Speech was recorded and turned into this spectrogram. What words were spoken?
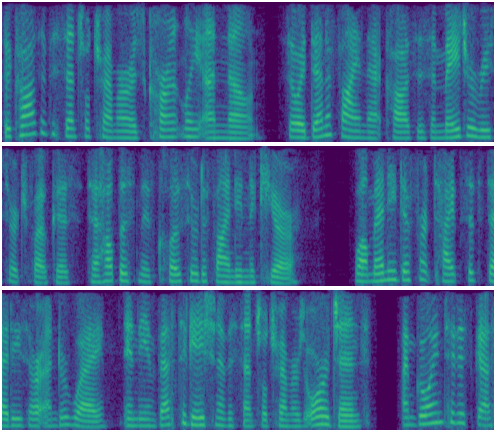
The cause of essential tremor is currently unknown, so identifying that cause is a major research focus to help us move closer to finding the cure. While many different types of studies are underway in the investigation of essential tremor's origins, I'm going to discuss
